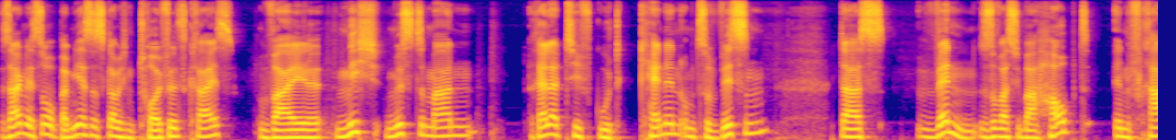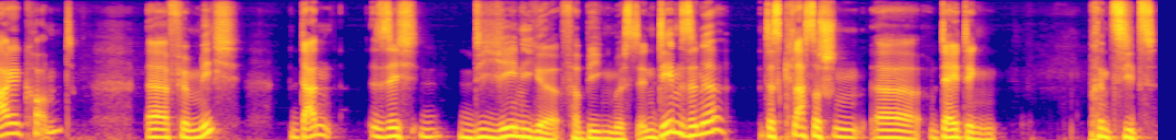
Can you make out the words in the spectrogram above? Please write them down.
sagen wir es so, bei mir ist es, glaube ich, ein Teufelskreis, weil mich müsste man relativ gut kennen, um zu wissen, dass wenn sowas überhaupt in Frage kommt, äh, für mich, dann sich diejenige verbiegen müsste. In dem Sinne, des klassischen äh, Dating-Prinzips.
